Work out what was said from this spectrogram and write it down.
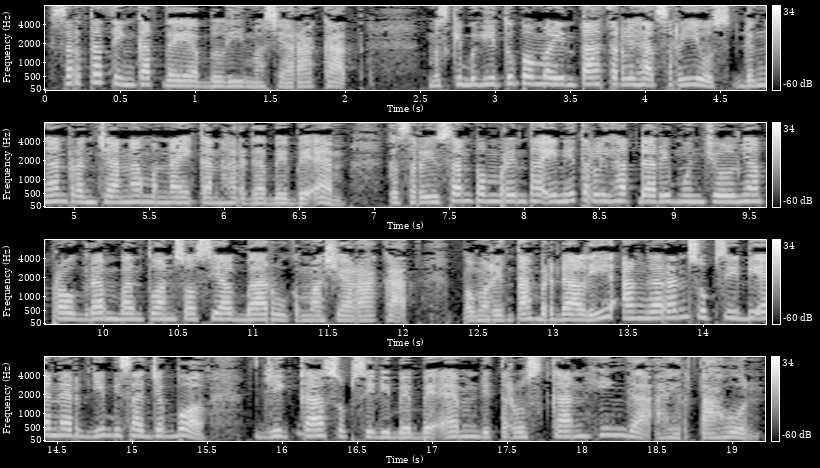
serta tingkat daya beli masyarakat. Meski begitu, pemerintah terlihat serius dengan rencana menaikkan harga BBM. Keseriusan pemerintah ini terlihat dari munculnya program bantuan sosial baru ke masyarakat. Pemerintah berdalih anggaran subsidi energi bisa jebol jika subsidi BBM diteruskan hingga akhir tahun.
